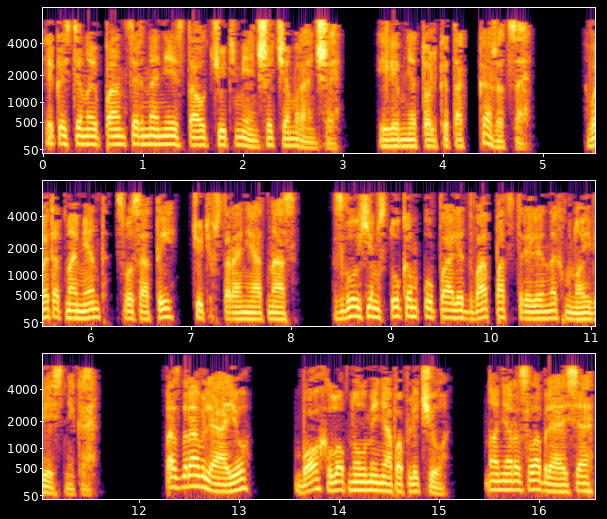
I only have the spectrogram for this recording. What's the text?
и костяной панцирь на ней стал чуть меньше, чем раньше. Или мне только так кажется? В этот момент, с высоты, чуть в стороне от нас, с глухим стуком упали два подстреленных мной вестника. «Поздравляю!» Бог хлопнул меня по плечу. «Но не расслабляйся,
